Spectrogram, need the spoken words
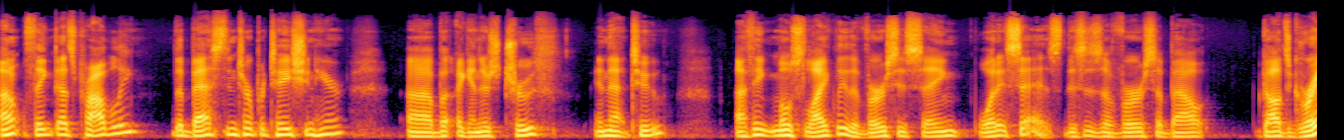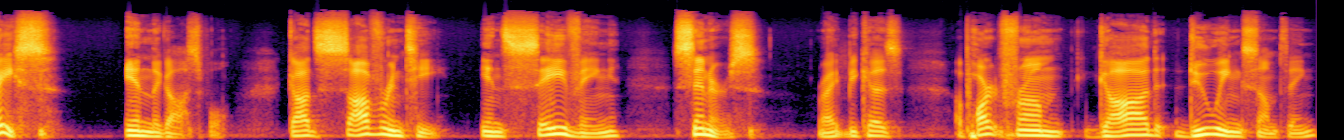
I don't think that's probably the best interpretation here. Uh, but again, there's truth in that too. I think most likely the verse is saying what it says. This is a verse about God's grace in the gospel, God's sovereignty in saving sinners, right? Because apart from God doing something,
